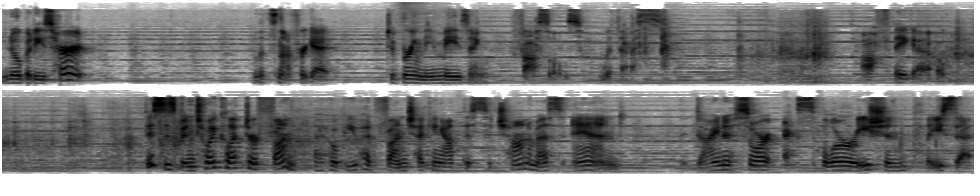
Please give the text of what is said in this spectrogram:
Nobody's hurt, let's not forget to bring the amazing fossils with us. Off they go. This has been Toy Collector Fun. I hope you had fun checking out this Suchomimus and the Dinosaur Exploration playset.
